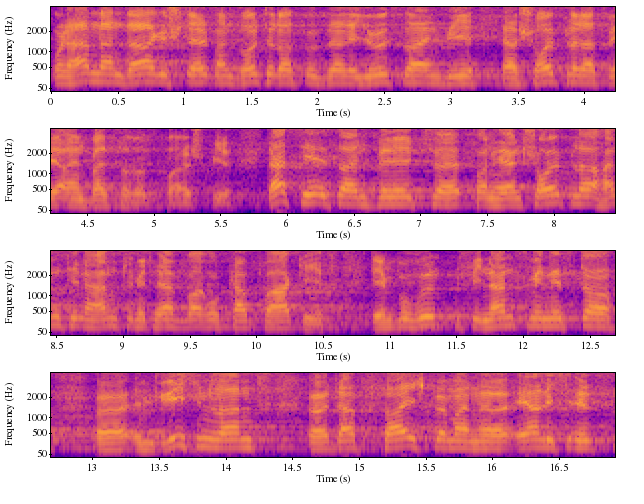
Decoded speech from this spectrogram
und haben dann dargestellt, man sollte doch so seriös sein wie Herr Schäuble. Das wäre ein besseres Beispiel. Das hier ist ein Bild äh, von Herrn Schäuble Hand in Hand mit Herrn Varoufakis, dem berühmten Finanzminister in Griechenland. Äh, das zeigt, wenn man äh, ehrlich ist,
